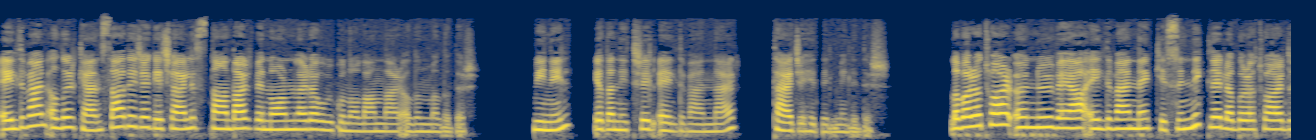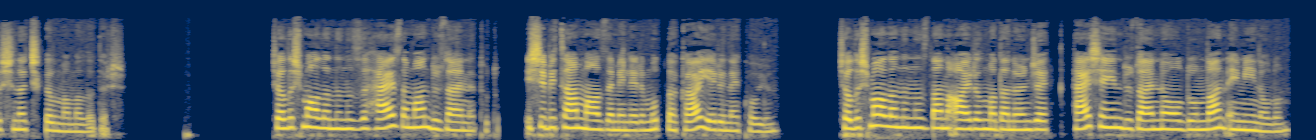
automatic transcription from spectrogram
Eldiven alırken sadece geçerli standart ve normlara uygun olanlar alınmalıdır. Vinil ya da nitril eldivenler tercih edilmelidir. Laboratuvar önlüğü veya eldivenle kesinlikle laboratuvar dışına çıkılmamalıdır. Çalışma alanınızı her zaman düzenli tutun. İşi biten malzemeleri mutlaka yerine koyun. Çalışma alanınızdan ayrılmadan önce her şeyin düzenli olduğundan emin olun.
